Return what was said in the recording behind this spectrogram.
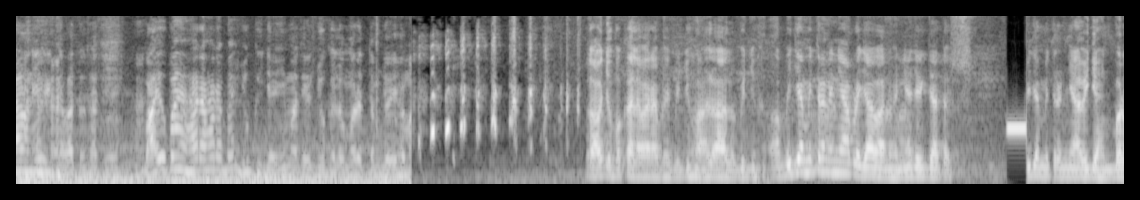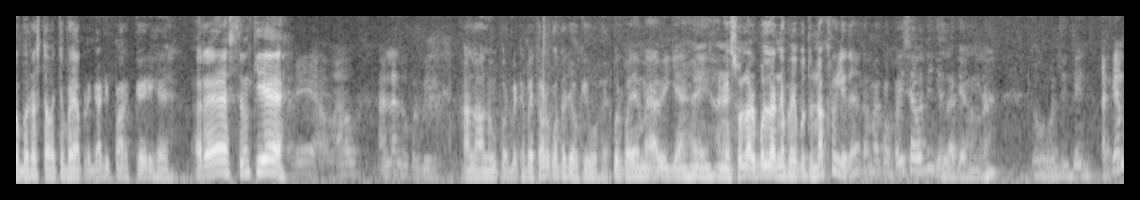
રાણો ને એવી રીતના વાતો થતી હોય. બાયુ પાસે હારા હારા ભાઈ ઝૂકી જાય. એમાંથી એક ઝૂકેલો મરદ તમે જોઈ શકો. તો આવજો બકાલા વાળા ભાઈ બીજું. હાલો હાલો બીજું. બીજા મિત્રને ત્યાં આપણે જવાનું હોય ત્યાં જરીક જતા બીજા મિત્ર ત્યાં આવી ગયા બરોબર રસ્તા વચ્ચે ભાઈ આપણે ગાડી પાર્ક કરી છે. અરે શું કીએ હાલો હાલો ઉપર બેઠા ભાઈ. તડકો તો જાવ કેવો હે ઉપર ભાઈ અમે આવી ગયા હે અને સોલાર બોલર ને ભાઈ બધું નખવી લીધા. તમે કોઈ પૈસા વધી ગયા લાગે હમણાં? તો વધી ને. આ કેમ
